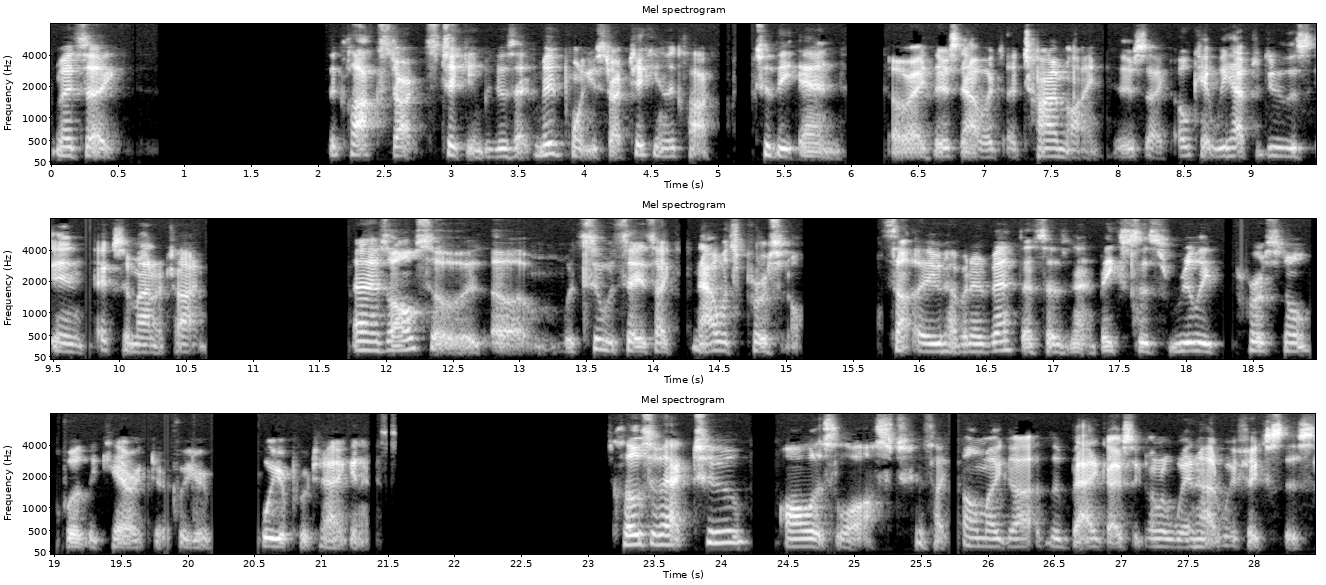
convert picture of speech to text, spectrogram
it's like the clock starts ticking because at midpoint you start ticking the clock to the end. All right, there's now a, a timeline. There's like, okay, we have to do this in X amount of time. And it's also um, what Sue would say, it's like now it's personal. You have an event that says that makes this really personal for the character, for your for your protagonist. Close of Act Two, all is lost. It's like, oh my God, the bad guys are going to win. How do we fix this?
